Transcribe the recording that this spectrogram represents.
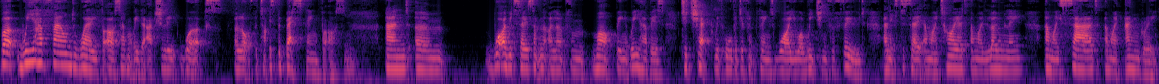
But we have found a way for us, haven't we, that actually works a lot of the time. It's the best thing for us. Mm. And, um, what I would say is something that I learned from Mark being at rehab is to check with all the different things why you are reaching for food. And it's to say, am I tired? Am I lonely? Am I sad? Am I angry?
